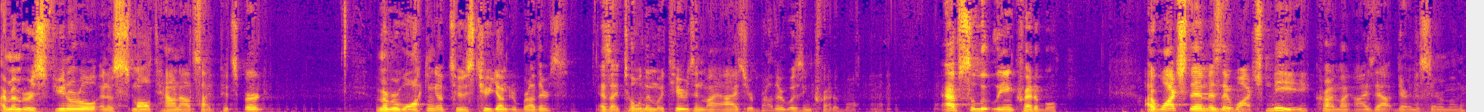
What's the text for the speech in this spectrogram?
I remember his funeral in a small town outside Pittsburgh. I remember walking up to his two younger brothers as I told them with tears in my eyes, Your brother was incredible. Absolutely incredible. I watched them as they watched me cry my eyes out during the ceremony,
